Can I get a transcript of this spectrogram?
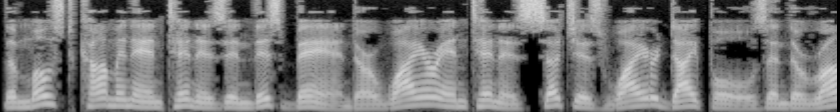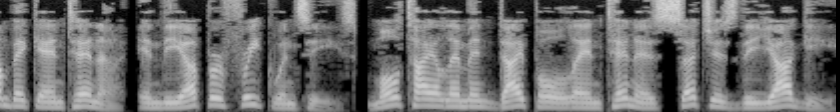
The most common antennas in this band are wire antennas such as wire dipoles and the rhombic antenna. In the upper frequencies, multi-element dipole antennas such as the Yagi,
